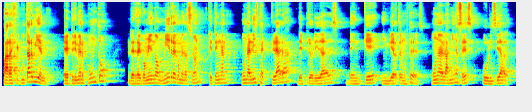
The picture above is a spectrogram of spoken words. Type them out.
para ejecutar bien el primer punto, les recomiendo mi recomendación que tengan una lista clara de prioridades de en qué invierten ustedes. Una de las mías es publicidad.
